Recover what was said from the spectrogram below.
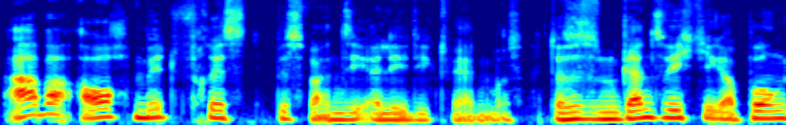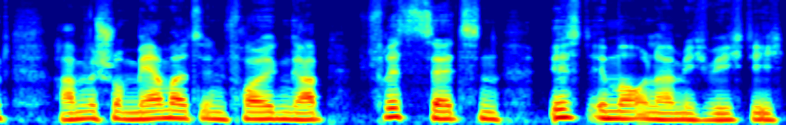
Aber auch mit Frist, bis wann sie erledigt werden muss. Das ist ein ganz wichtiger Punkt, haben wir schon mehrmals in Folgen gehabt. Frist setzen ist immer unheimlich wichtig,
